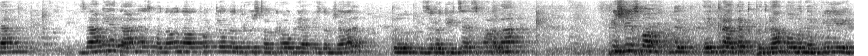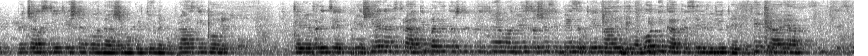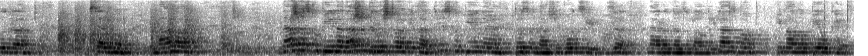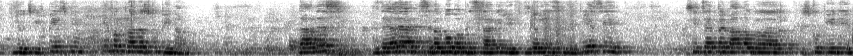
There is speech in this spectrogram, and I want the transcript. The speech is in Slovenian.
Z vami je danes ponovno folklorno društvo Groblje iz Domžal, tu iz Rodice smo doma. Prišli smo en kratek program, bomo naredili v čast jutrišnjemu našemu kulturnemu prazniku, ker je Francet Prešeren, hkrati pa letos tudi praznujemo 256 let Valentina Vodnika, ki se je rodil 3. februarja, tako da vsemu malo. Naša skupina, naše društvo ima tri skupine, to so naši godci z narodno zabavno glasbo, imamo pevke ljudskih pesmi in folklorno skupino. Danes, zdajle, se vam bomo predstavili z dolenskimi plesi, sicer pa imamo v skupini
